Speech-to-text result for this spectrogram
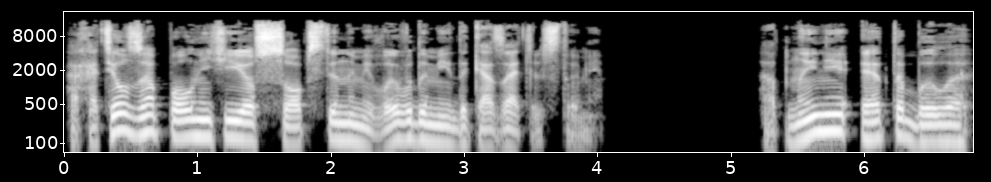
а хотел заполнить ее собственными выводами и доказательствами. Отныне это было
